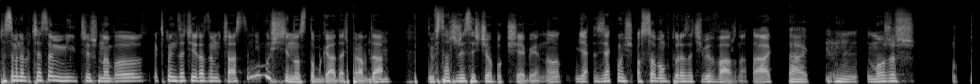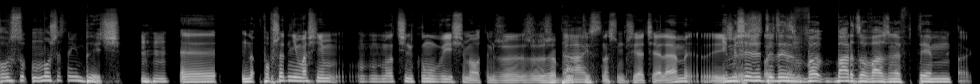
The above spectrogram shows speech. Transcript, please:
Czasem, czasem milczysz, no bo jak spędzacie razem czas, to nie musicie non-stop gadać, prawda? Mhm. Wystarczy, że jesteście obok siebie, no, ja- z jakąś osobą, która za ciebie ważna, tak? Tak. Możesz, po prostu możesz z nimi być. Mhm. E, No, w poprzednim właśnie mm, odcinku mówiliśmy o tym, że, że, że Bóg Tak. jest naszym przyjacielem. I myślę, że to jest jest wa- bardzo ważne w tym, Tak.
